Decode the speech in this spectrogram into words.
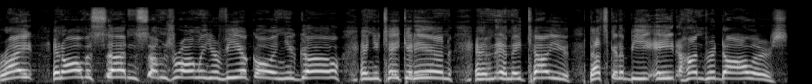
right? And all of a sudden, something's wrong with your vehicle, and you go and you take it in, and, and they tell you that's going to be $800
